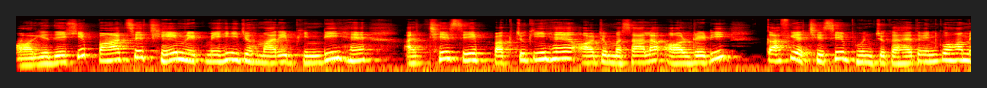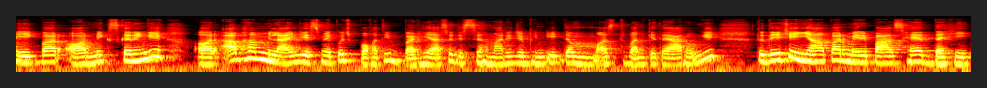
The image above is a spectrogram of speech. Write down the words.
और ये देखिए, पाँच से छः मिनट में ही जो हमारी भिंडी हैं, अच्छे से पक चुकी हैं और जो मसाला ऑलरेडी काफ़ी अच्छे से भुन चुका है। तो इनको हम एक बार और मिक्स करेंगे और अब हम मिलाएँगे इसमें कुछ बहुत ही बढ़िया से, जिससे हमारी जो भिंडी एकदम मस्त बन के तैयार होंगी। तो देखिए, यहाँ पर मेरे पास है दही।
